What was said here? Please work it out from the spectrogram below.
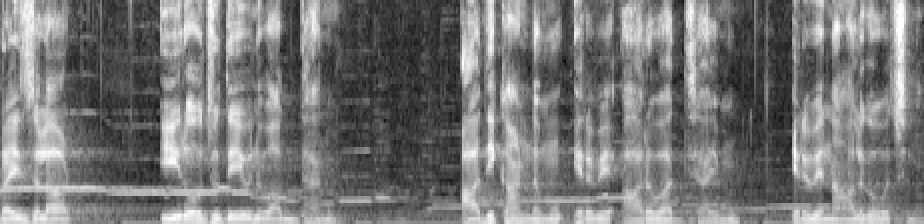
ప్రైజ్ లాడ్ ఈరోజు దేవుని వాగ్దానం. ఆది కాండము ఇరవై ఆరవ అధ్యాయము ఇరవై నాలుగవ వచనం.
